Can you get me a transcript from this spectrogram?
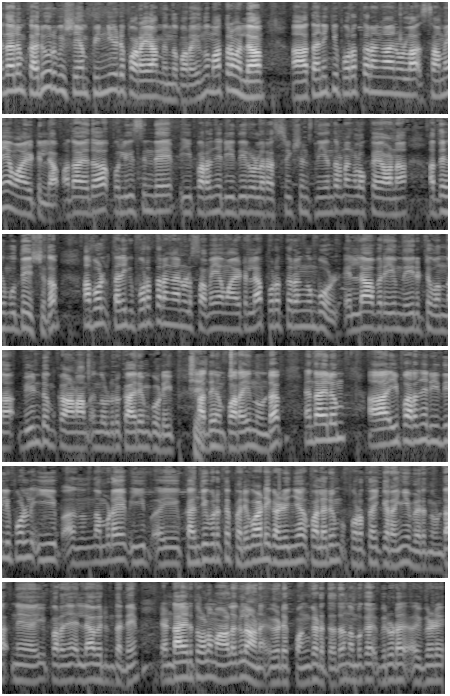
എന്തായാലും കരൂർ വിഷയം പിന്നീട് പറയാം എന്ന് പറയുന്നു. മാത്രമല്ല തനിക്ക് പുറത്തിറങ്ങാനുള്ള സമയമായിട്ടില്ല. അതായത് പോലീസിന്റെ ഈ പറഞ്ഞ രീതിയിലുള്ള റെസ്ട്രിക്ഷൻസ് നിയന്ത്രണങ്ങളൊക്കെയാണ് അദ്ദേഹം ഉദ്ദേശിച്ചത്. അപ്പോൾ തനിക്ക് പുറത്തിറങ്ങാനുള്ള സമയമായിട്ടില്ല. പുറത്തിറങ്ങുമ്പോൾ എല്ലാവരെയും നേരിട്ട് വന്ന് വീണ്ടും കാണാം എന്നുള്ളൊരു കാര്യം കൂടി അദ്ദേഹം പറയുന്നുണ്ട്. എന്തായാലും ഈ പറഞ്ഞ രീതിയിൽ ഇപ്പോൾ ഈ നമ്മുടെ ഈ ഈ കഞ്ചീപുരത്തെ പരിപാടി കഴിഞ്ഞ് പലരും പുറത്തേക്ക് ഇറങ്ങി വരുന്നുണ്ട് നേ- ഈ പറഞ്ഞ എല്ലാവരും തന്നെ രണ്ടായിരത്തോളം ആളുകളാണ് ഇവിടെ പങ്കെടുത്തത് നമുക്ക് ഇവരുടെ ഇവരുടെ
